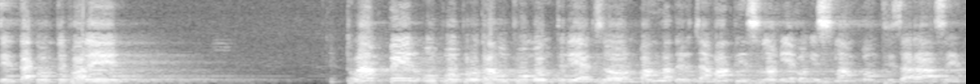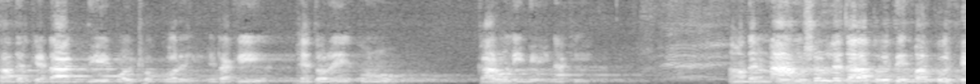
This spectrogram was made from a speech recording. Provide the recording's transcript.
চিন্তা করতে পারেন, ট্রাম্পের উপপ্রধান উপমন্ত্রী একজন বাংলাদেশ জামাত ইসলামী এবং ইসলামপন্থী যারা আছে, তাদেরকে ডাক দিয়ে বৈঠক করে। এটা কি ভেতরে কোনো কারণই নেই নাকি? আমাদের নাম শুনলে যারা দুই তিনবার করে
